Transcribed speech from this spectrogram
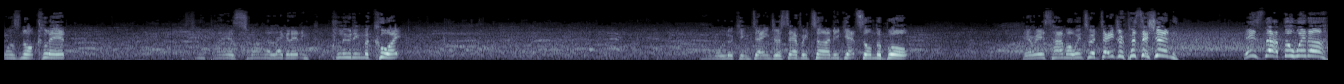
One's not cleared. A few players swung a leg at it, including McCoy. Hammill looking dangerous every time he gets on the ball. Here is Hammill into a dangerous position. Is that the winner?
